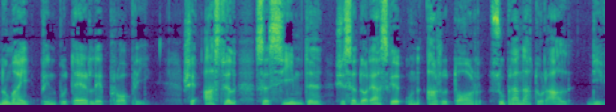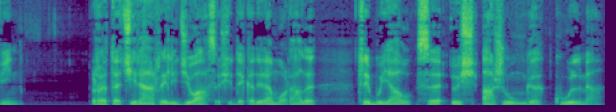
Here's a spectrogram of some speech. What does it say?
numai prin puterile proprii și astfel să simtă și să dorească un ajutor supranatural divin. Rătăcirea religioasă și decăderea morală trebuiau să își ajungă culmea,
